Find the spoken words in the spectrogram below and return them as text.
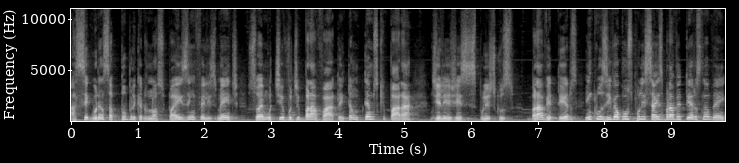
a segurança pública do nosso país, infelizmente, só é motivo de bravata. Então, temos que parar de eleger esses políticos braveteiros, inclusive alguns policiais braveteiros também,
